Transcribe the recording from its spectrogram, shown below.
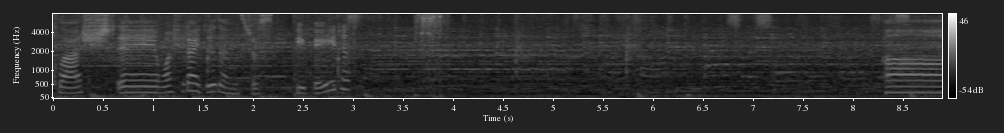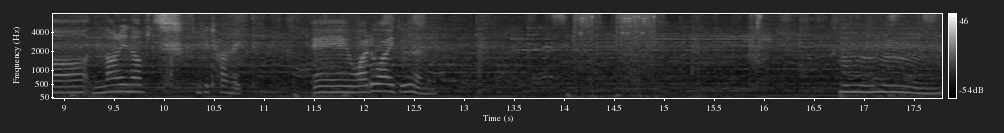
clash. Uh, what should I do then? Just evade? Uh, not enough guitar target. Eh, what do I do then? Hmm.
